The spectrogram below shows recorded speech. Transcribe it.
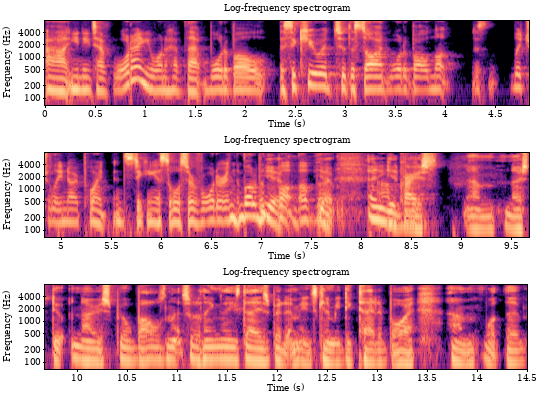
uh, you need to have water you want to have that water bowl secured to the side water bowl not there's literally no point in sticking a saucer of water in the bottom Yeah. of the, of the yeah. And you um, get crate. various, um, no, no spill bowls and that sort of thing these days, but I mean, it's going to be dictated by, um, what the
